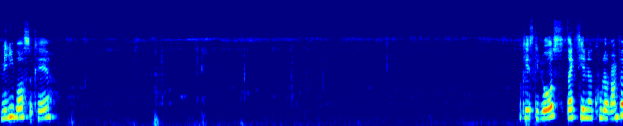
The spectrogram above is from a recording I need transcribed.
Mini-Boss, okay. Es geht los. Direkt hier eine coole Rampe.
